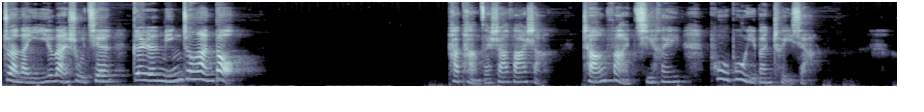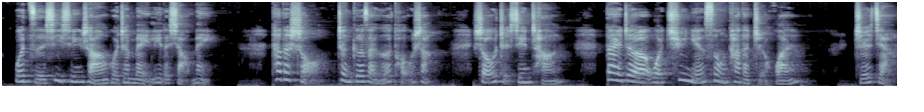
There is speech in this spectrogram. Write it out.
赚那一万数千，跟人明争暗斗。他躺在沙发上，长发漆黑，瀑布一般垂下。我仔细欣赏我这美丽的小妹，她的手正搁在额头上，手指纤长。戴着我去年送她的指环，指甲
